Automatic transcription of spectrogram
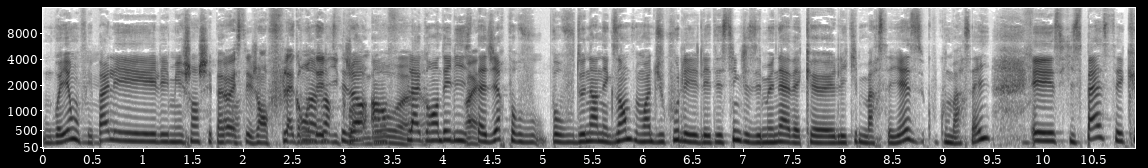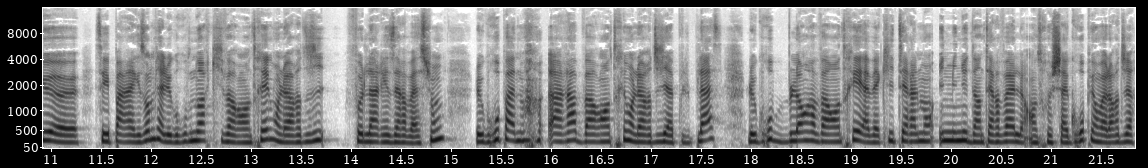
Donc, vous voyez, on fait pas les, les méchants, je sais pas Ah ouais, quoi. c'était genre flagrant délit. C'est quoi, genre en gros, un euh. flagrant délit. ouais. C'est-à-dire, pour vous, pour vous donner un exemple, moi, du coup, les, les testings, je les ai menés avec euh, l'équipe marseillaise. Coucou Marseille. Et ce qui se passe, c'est que, euh, c'est par exemple, il y a le groupe noir qui va rentrer, on leur dit, faut de la réservation. Le groupe arabe va rentrer, on leur dit, il n'y a plus de place. Le groupe blanc va rentrer avec littéralement une minute d'intervalle entre chaque groupe et on va leur dire,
